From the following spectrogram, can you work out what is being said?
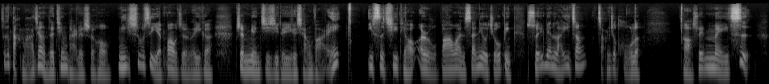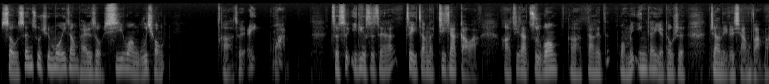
这个打麻将，你在听牌的时候，你是不是也抱着了一个正面积极的一个想法？哎，一四七条，二五八万，三六九饼，随便来一张，咱们就胡了啊。所以每次手伸出去摸一张牌的时候，希望无穷啊。所以哎哇。这是一定是在这一张的接下稿啊，啊，接下主翁啊，大概我们应该也都是这样的一个想法嘛，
